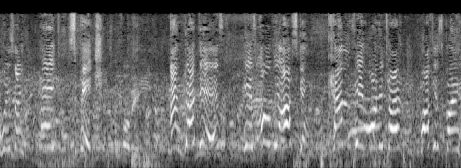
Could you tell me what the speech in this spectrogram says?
who is doing hate speech. And that is, he is only asking, can we monitor what is going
